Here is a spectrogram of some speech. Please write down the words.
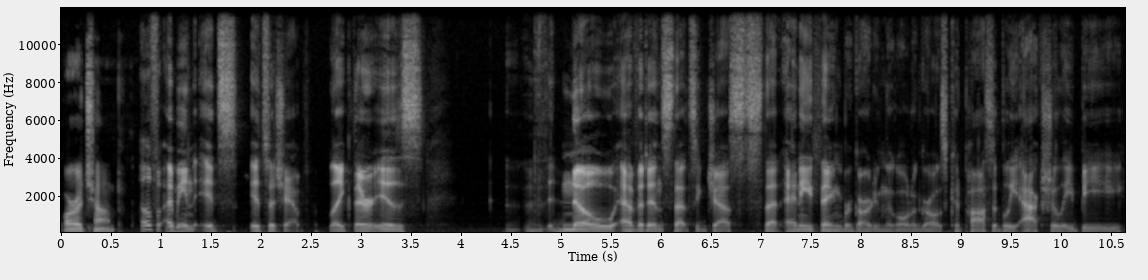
or a chump? Of- I mean, it's it's a champ. Like there is th- no evidence that suggests that anything regarding the Golden Girls could possibly actually be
